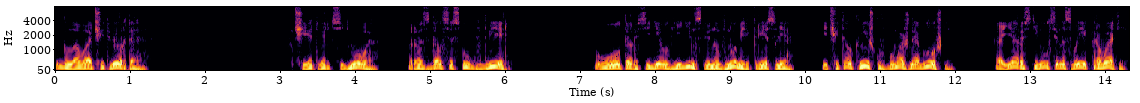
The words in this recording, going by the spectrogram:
Глава четвертая. В четверть седьмого раздался стук в дверь. Уолтер сидел в единственном в номере кресле и читал книжку в бумажной обложке, а я растянулся на своей кровати,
